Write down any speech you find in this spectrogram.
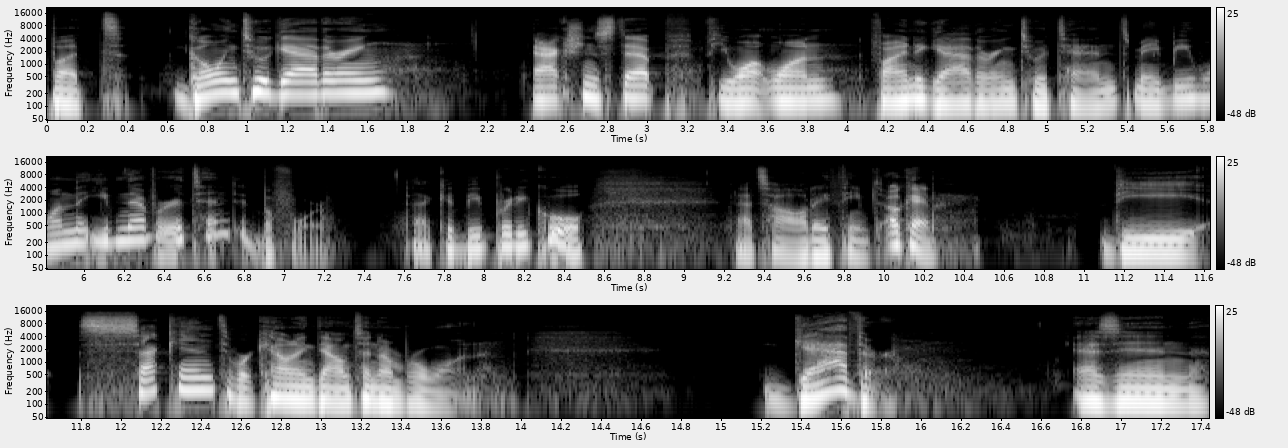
But going to a gathering, action step, if you want one, find a gathering to attend, maybe one that you've never attended before. That could be pretty cool. That's holiday themed. Okay. The second, we're counting down to number one gather, as in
